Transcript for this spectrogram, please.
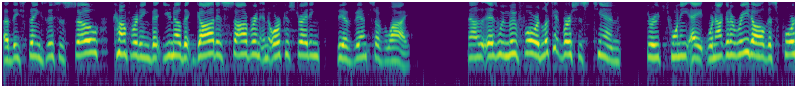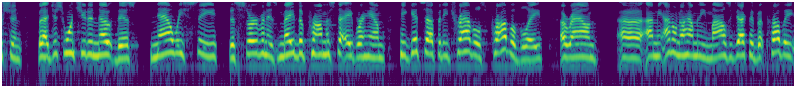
of these things, this is so comforting that you know that God is sovereign and orchestrating the events of life. Now, as we move forward, look at verses 10 through 28. We're not going to read all this portion, but I just want you to note this. Now we see the servant has made the promise to Abraham. He gets up and he travels probably around, uh, I mean, I don't know how many miles exactly, but probably,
